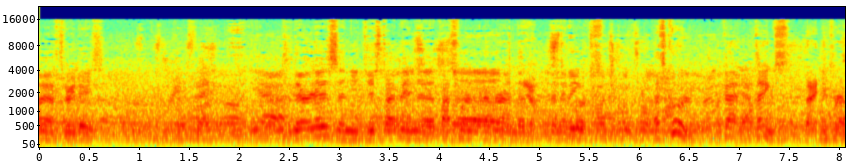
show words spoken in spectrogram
I have three days. So there it is, and you just type in the password, whatever, and then, Yep. then it works. That's cool. Okay, thanks. thank you for.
